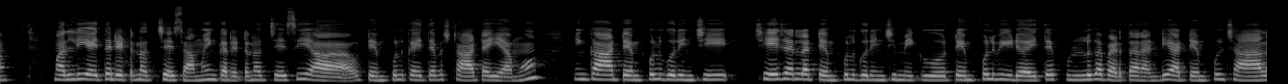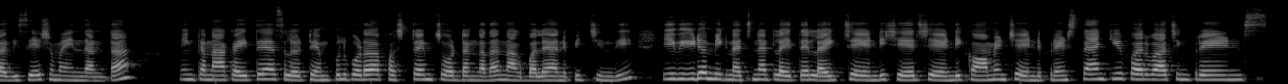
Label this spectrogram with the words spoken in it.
మళ్ళీ అయితే రిటర్న్ వచ్చేసాము. ఇంకా రిటర్న్ వచ్చేసి ఆ టెంపుల్కి అయితే స్టార్ట్ అయ్యాము. ఇంకా ఆ టెంపుల్ గురించి చేజర్ల టెంపుల్ గురించి మీకు టెంపుల్ వీడియో అయితే ఫుల్గా పెడతానండి. ఆ టెంపుల్ చాలా విశేషమైందంట. ఇంకా నాకైతే అసలు టెంపుల్ కూడా ఫస్ట్ టైం చూడడం కదా నాకు భలే అనిపించింది. ఈ వీడియో మీకు నచ్చినట్లయితే లైక్ చేయండి షేర్ చేయండి కామెంట్ చేయండి friends. Thank for watching friends.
